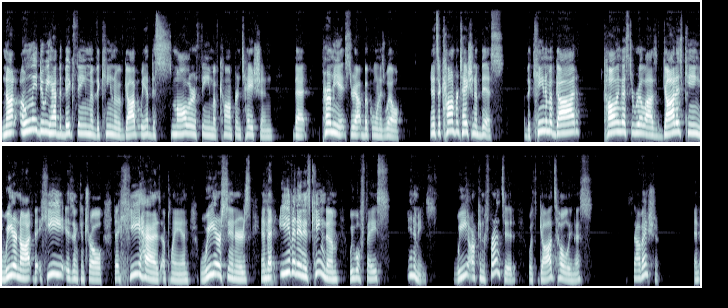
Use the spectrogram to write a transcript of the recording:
not only do we have the big theme of the kingdom of God, but we have the smaller theme of confrontation that permeates throughout book one as well. And it's a confrontation of this the kingdom of God, calling us to realize God is king, we are not, that He is in control, that He has a plan, we are sinners, and that even in His kingdom, we will face enemies. We are confronted with God's holiness, salvation, and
